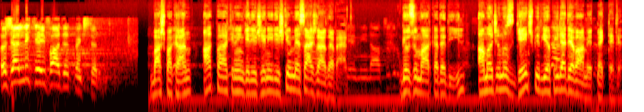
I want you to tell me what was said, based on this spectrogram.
özellikle ifade etmek isterim. Başbakan AK Parti'nin geleceğine ilişkin mesajlar da verdi. Gözüm arkada değil, amacımız genç bir yapıyla devam etmek dedi.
